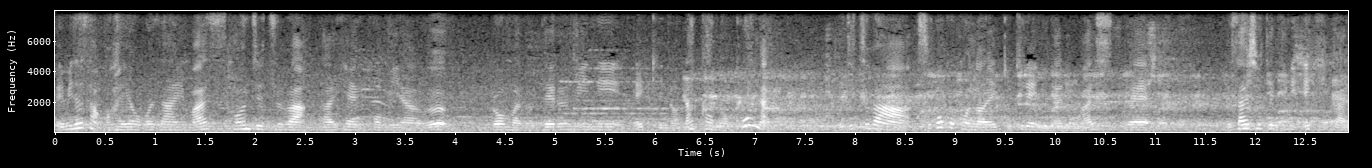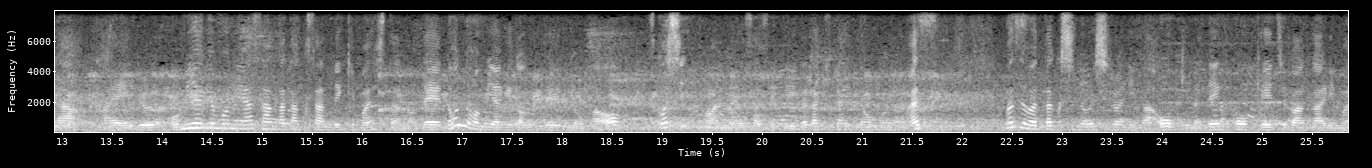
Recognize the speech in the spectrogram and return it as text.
え皆さんおはようございます。本日は大変混み合うローマのテルミニ駅の中の構内実はすごくこの駅きれいになりまして最終的に駅から買えるお土産物屋さんがたくさんできましたのでどんなお土産が売っているのかを少しご案内させていただきたいと思います。まず私の後ろには大きな電光掲示板がありま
